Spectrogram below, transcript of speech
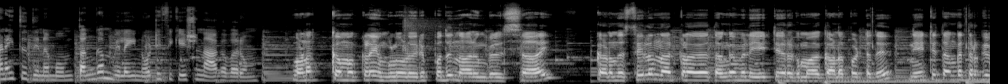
அனைத்து தினமும் தங்கம் விலை நோட்டிஃபிகேஷன் ஆக வரும். வணக்கம் மக்களை உங்களோடு இருப்பது நான் உங்கள் சாய். கடந்த சில நாட்களாக தங்கம் விலை ஏற்ற இறக்கமாக காணப்பட்டது. நேற்று தங்கத்திற்கு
